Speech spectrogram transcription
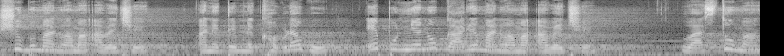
શુભ માનવામાં આવે છે અને તેમને ખવડાવવું એ પુણ્યનું કાર્ય માનવામાં આવે છે. વાસ્તુમાં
